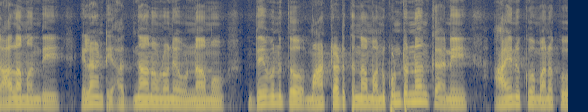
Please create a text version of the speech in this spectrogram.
చాలామంది ఇలాంటి అజ్ఞానంలోనే ఉన్నాము దేవునితో మాట్లాడుతున్నాం అనుకుంటున్నాం కానీ ఆయనకు మనకు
